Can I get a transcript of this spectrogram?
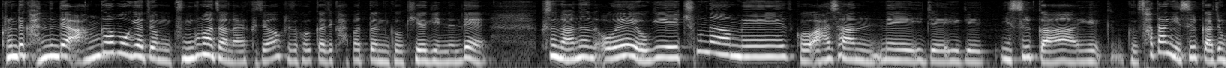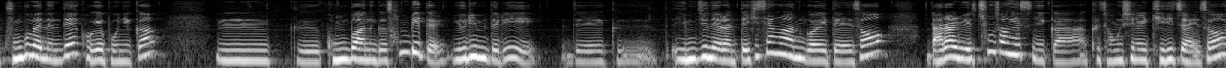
그런데 갔는데 안 가보기가 좀 궁금하잖아요. 그죠? 그래서 거기까지 가봤던 그 기억이 있는데 그래서 나는 왜 여기에 충남의 그 아산에 이제 이게 있을까 이게 그- 그 사당이 있을까 좀 궁금했는데 거기에 보니까 음 그 공부하는 그 선비들 유림들이 이제 그 임진왜란 때 희생한 거에 대해서 나라를 위해서 충성했으니까 그 정신을 기리자 해서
